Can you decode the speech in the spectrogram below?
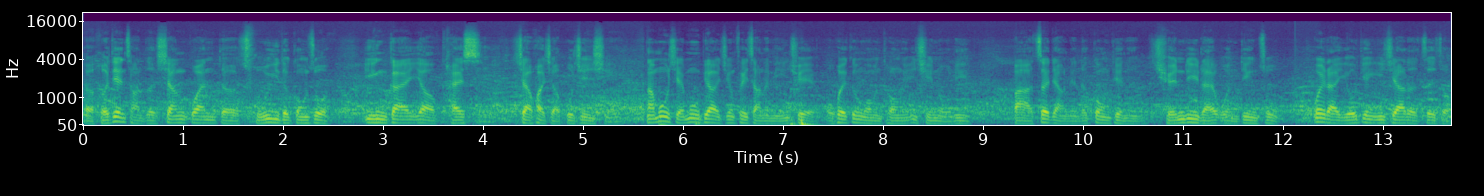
呃，核电厂的相关的除役的工作应该要开始加快脚步进行。那目前目标已经非常的明确，我会跟我们同仁一起努力。把这两年的供电呢，全力来稳定住，未来油电一家的这种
